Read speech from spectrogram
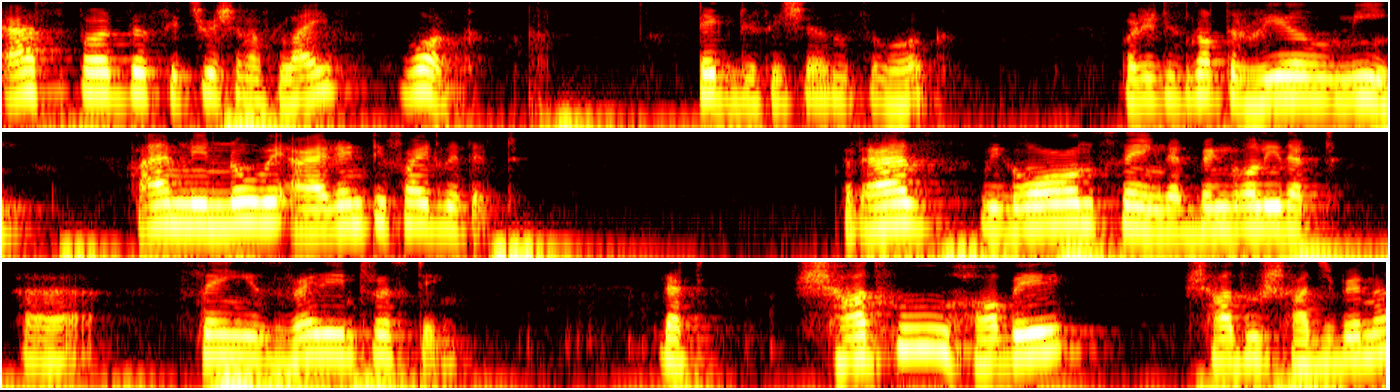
as per the situation of life, work. Take decisions, work. But it is not the real me. I am in no way identified with it. But as we go on saying that Bengali, that uh, saying is very interesting দ্যাট সাধু হবে সাধু সাজবে না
